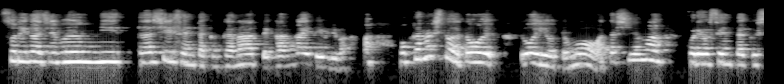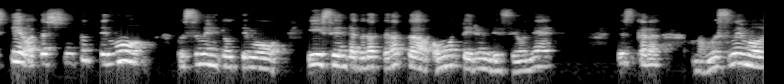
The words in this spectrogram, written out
それが自分に正しい選択かなって考えてみれば、あ、他の人はどうどう言おうとも私はまあこれを選択して私にとっても娘にとってもいい選択だったなとは思っているんですよね。ですから、まあ、娘も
